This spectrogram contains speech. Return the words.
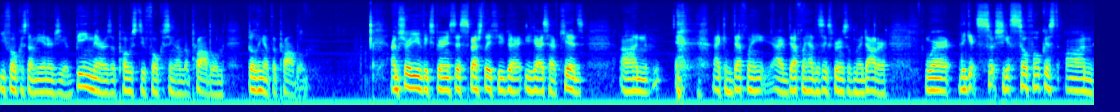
you focused on the energy of being there as opposed to focusing on the problem, building up the problem. I'm sure you've experienced this, especially if you guys, you guys have kids. On, I can definitely, I've definitely had this experience with my daughter, where they get so she gets so focused on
